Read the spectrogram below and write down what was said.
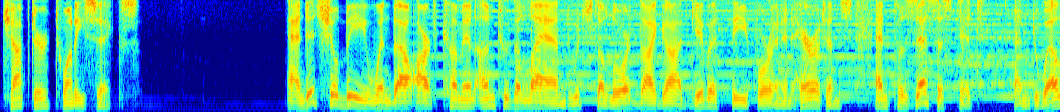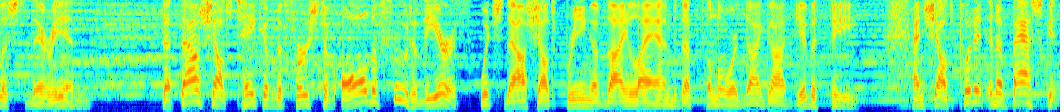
chapter 26. And it shall be when thou art come in unto the land which the Lord thy God giveth thee for an inheritance, and possessest it, and dwellest therein, that thou shalt take of the first of all the fruit of the earth, which thou shalt bring of thy land that the Lord thy God giveth thee, and shalt put it in a basket,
